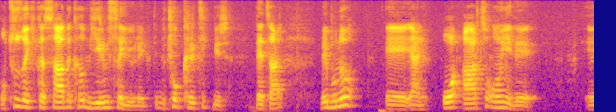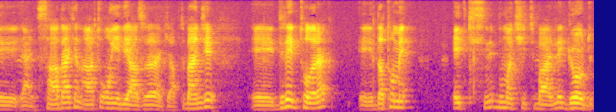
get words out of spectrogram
30 dakika sahada kalıp 20 sayı üretti. Bu çok kritik bir detay. Ve bunu e, yani o artı 17 e, yani sahadayken artı 17 yazdırarak yaptı. Bence e, direkt olarak e, Datome etkisini bu maç itibariyle gördük.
